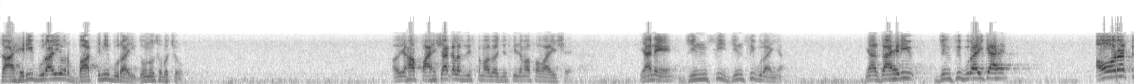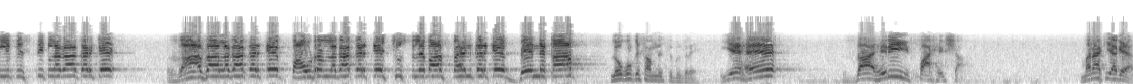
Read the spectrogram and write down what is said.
ظاہری برائی اور باطنی برائی، دونوں سے بچو۔ اور یہاں فاحشہ کا لفظ استعمال ہوا، جس کی جمع فواہش ہے۔ یعنی جنسی جنسی برائیاں۔ یہاں ظاہری جنسی برائی کیا ہے؟ عورت لپسٹک لگا کر کے، غازہ لگا کر کے، پاؤڈر لگا کر کے، چست لباس پہن کر کے، بے نقاب لوگوں کے سامنے سے گزرے۔ یہ ہے ظاہری فاحشہ۔ منع کیا گیا۔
